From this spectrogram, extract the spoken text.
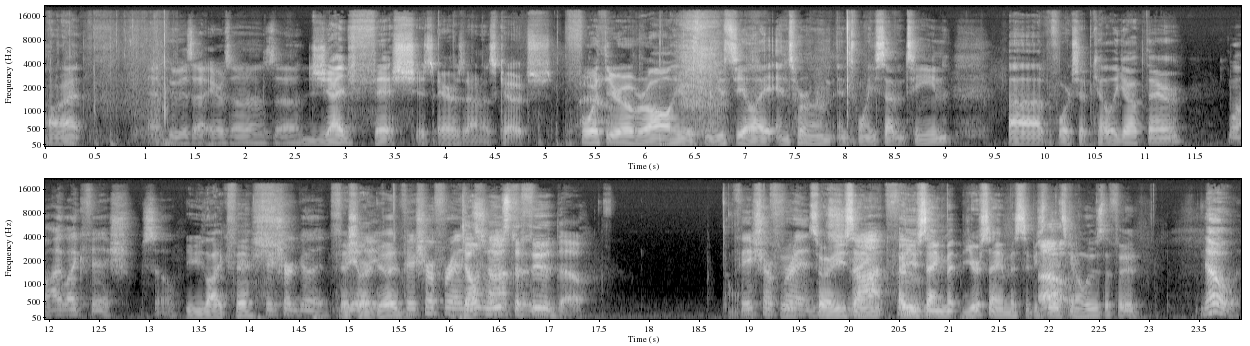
All right. And who is at Arizona's? Uh, Jedd Fisch is Arizona's coach. Fourth year overall. He was the UCLA interim in 2017 uh, before Chip Kelly got there. Well, I like fish, so You like fish? fish are good. Fish Really? are good. Fish are friends. don't lose not the food though. Don't Fish are food. friends, So are you saying? Are you saying you're saying Mississippi State's Oh. going to lose the food? No,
